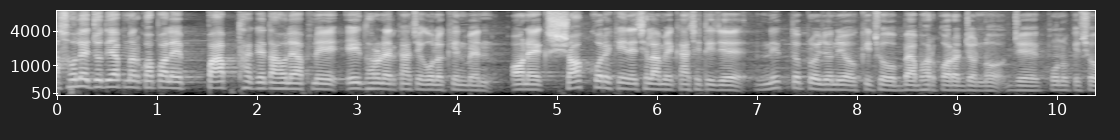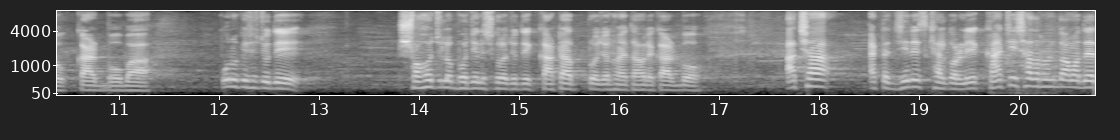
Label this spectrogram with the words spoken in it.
আসলে যদি আপনার কপালে পাপ থাকে, তাহলে আপনি এই ধরনের কাঁচিগুলো কিনবেন। অনেক শখ করে কিনেছিলাম এই কাঁচিটি যে নিত্য প্রয়োজনীয় কিছু ব্যবহার করার জন্য, যে কোনো কিছু কাটবো বা কোনো কিছু যদি সহজলভ্য জিনিসগুলো যদি কাটার প্রয়োজন হয়, তাহলে কাটবো। আচ্ছা একটা জিনিস খেয়াল করেন, এই কাঁচি সাধারণত আমাদের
